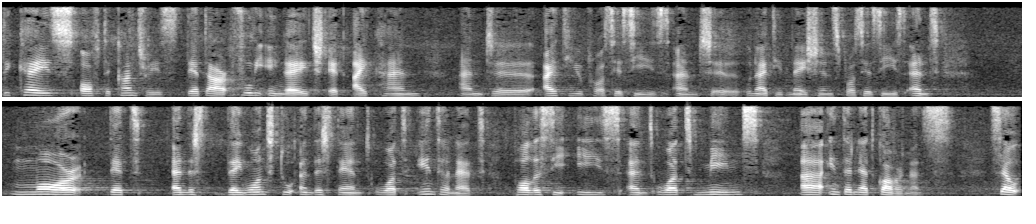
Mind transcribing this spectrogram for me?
the case of the countries that are fully engaged at ICANN and uh, ITU processes and uh, United Nations processes and more that under- they want to understand what internet policy is and what means uh, internet governance. So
